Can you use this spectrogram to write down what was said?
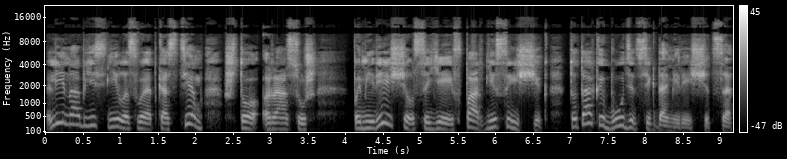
Лина объяснила свой отказ тем, что раз уж померещился ей в парне сыщик, то так и будет всегда мерещиться.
